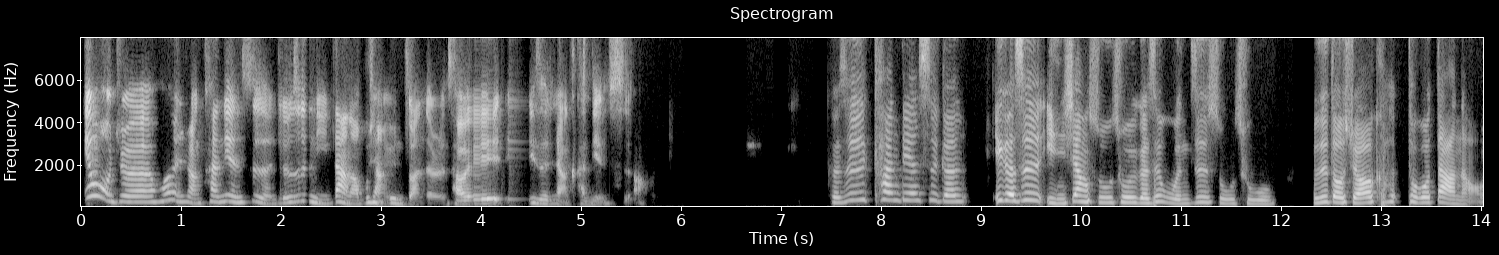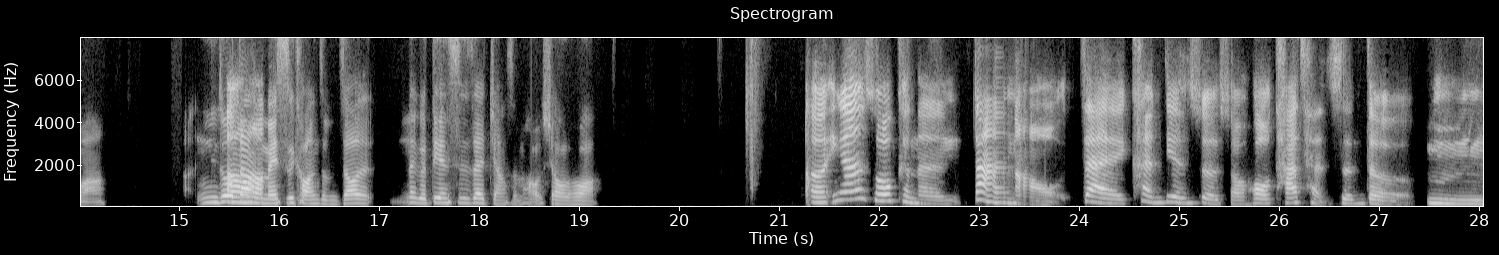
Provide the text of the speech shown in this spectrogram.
因为我觉得我很喜欢看电视的人，就是你大脑不想运转的人才会一直很想看电视啊。可是看电视跟一个是影像输出，一个是文字输出，不是都需要透过大脑吗？你如果大脑没思考，你怎么知道那个电视在讲什么好笑的话？呃，应该说，可能大脑在看电视的时候，它产生的，嗯，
